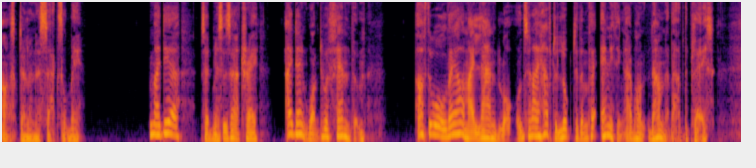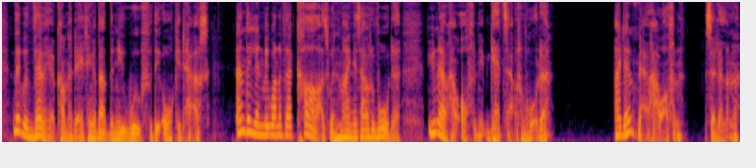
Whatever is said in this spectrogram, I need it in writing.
asked Eleanor Saxelby. My dear, said Mrs. Attray, I don't want to offend them. After all, they are my landlords, and I have to look to them for anything I want done about the place. They were very accommodating about the new roof for the orchid house, and they lend me one of their cars when mine is out of order. You know how often it gets out of order. I don't know how often, said Eleanor,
